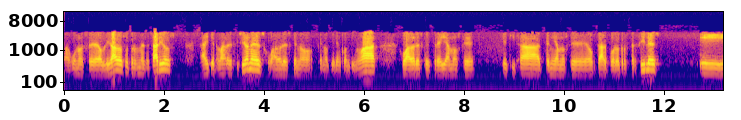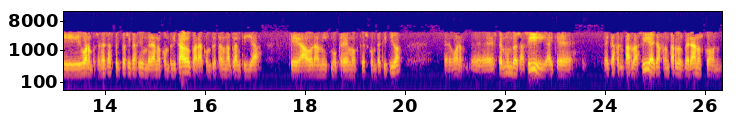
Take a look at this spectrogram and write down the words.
Algunos eh, obligados, otros necesarios, hay que tomar decisiones, jugadores que no, que no quieren continuar, jugadores que creíamos que, que quizá teníamos que optar por otros perfiles y bueno, pues en ese aspecto sí que ha sido un verano complicado para completar una plantilla que ahora mismo creemos que es competitiva. Pero bueno, eh, este mundo es así y hay que, hay que afrontarlo así, hay que afrontar los veranos con,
